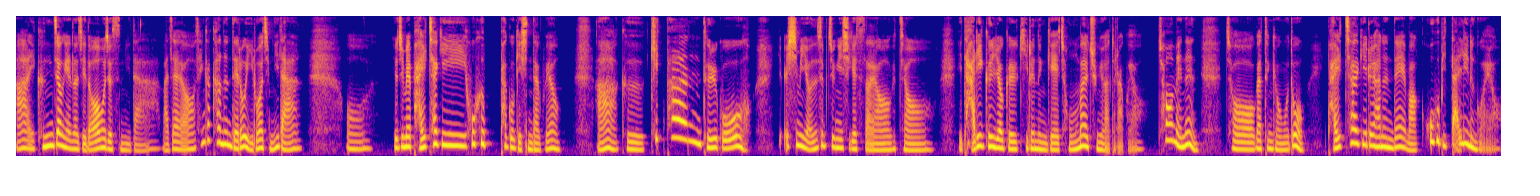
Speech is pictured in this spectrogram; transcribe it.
아, 이 긍정 에너지 너무 좋습니다. 맞아요. 생각하는 대로 이루어집니다. 어, 요즘에 발차기 호흡하고 계신다고요? 아, 그 킥판 들고 열심히 연습 중이시겠어요. 그쵸? 이 다리 근력을 기르는 게 정말 중요하더라고요. 처음에는 저 같은 경우도 발차기를 하는데 막 호흡이 딸리는 거예요.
